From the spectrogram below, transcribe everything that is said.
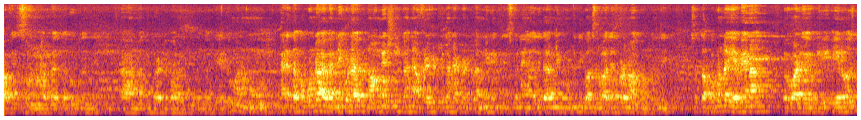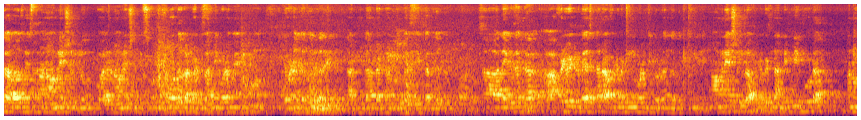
ఆఫీసెస్ ఉన్న వల్ల జరుగుతుంది. అనుమతి బట్టి వాళ్ళకి ఉంటుందని లేదు. మనము కానీ తప్పకుండా అవన్నీ కూడా నామినేషన్లు కానీ అఫిడవిట్లు కానీ అటువంటివన్నీ మీరు తీసుకునే అధికారం మీకు ఉంటుంది. ఇవ్వాల్సిన బాధ్యత కూడా మాకు ఉంటుంది. సో తప్పకుండా ఏవైనా వాళ్ళు ఏ- రోజుకి ఆ రోజు ఇస్తున్న నామినేషన్లు వాళ్ళ నామినేషన్ తీసుకున్న ఫోటోలు అటువంటివన్నీ కూడా మేము ఇవ్వడం జరుగుతుంది. దాంట్లో దాంట్లో అటువంటి పరిస్థితి కలగదు అదేవిధంగా అఫిడవిట్లు వేస్తారు అఫిడవిట్లు కూడా మీకు ఇవ్వడం జరుగుతుంది నామినేషన్లు అఫిడవిట్లు అన్నింటినీ కూడా మనం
